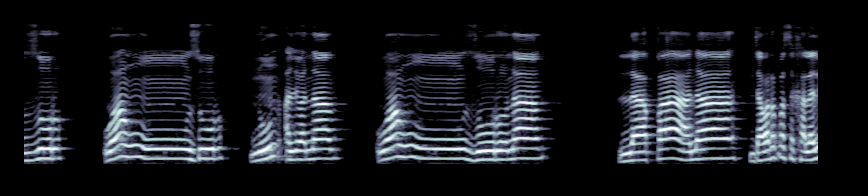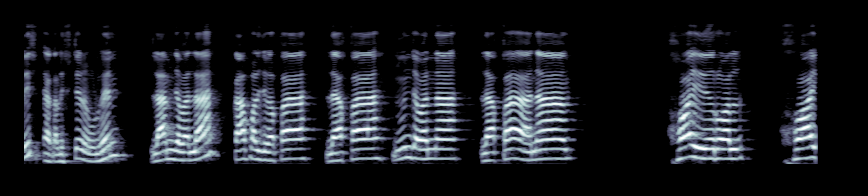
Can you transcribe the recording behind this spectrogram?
জুর ওয়াং জুর নুন আলবানা ওয়াং জুরনা লাকানা। যাবার পাশে খালালিস একালিশ টেনে বলবেন লাম যাবাল্লা কা পালি যাবার কা লাকা নুন যাবান্না লাকানা খয়রল খয়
